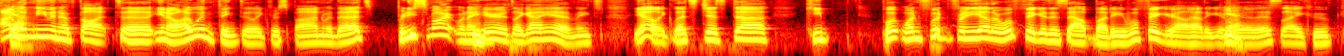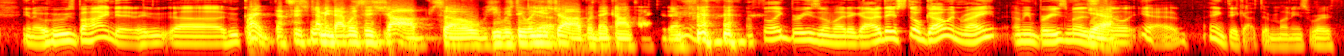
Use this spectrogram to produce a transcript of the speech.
I Yeah. wouldn't even have thought to, you know, I wouldn't think to like respond with that. That's pretty smart when I hear it. It's like, oh yeah, it makes yeah, like let's just uh keep put one foot in front of the other. We'll figure this out, buddy. We'll figure out how to get Yeah. rid of this. Like who you know, who's behind it? Who uh who can Right. That's his. I mean, that was his job. So he was doing his job when they contacted him. I feel like Burisma might have got. Are they still going? Right? I mean, Burisma is Yeah. still. Yeah, I think they got their money's worth.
